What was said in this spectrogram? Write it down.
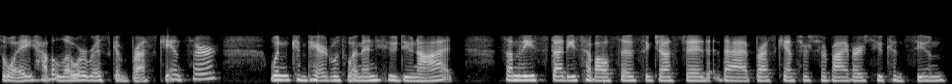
soy have a lower risk of breast cancer when compared with women who do not. Some of these studies have also suggested that breast cancer survivors who consume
